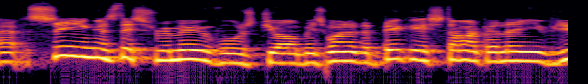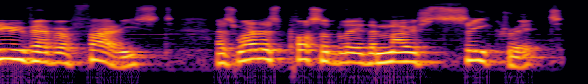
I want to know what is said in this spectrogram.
Uh, seeing as this removals job is one of the biggest I believe you've ever faced, as well as possibly the most secret,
